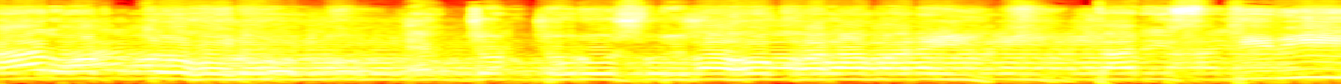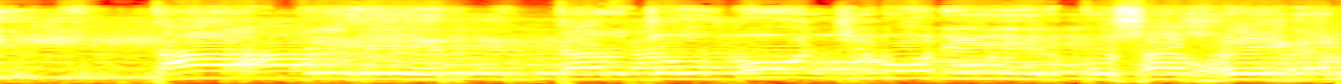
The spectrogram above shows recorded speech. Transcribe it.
তার অর্থ হলো একজন পুরুষ বিবাহ করা মানেই তার স্ত্রী তার দেহের, তার যৌবন জীবনের পোশাক হয়ে গেল।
